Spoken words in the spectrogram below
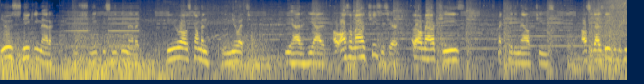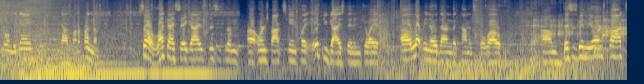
You sneaky medic. You sneaky, sneaky medic. He knew I was coming. He knew it. He had he had it. Oh, also Malik Cheese is here. Hello, Malik Cheese. Spectating Malik Cheese. Also, guys, these are the people in the game. You guys want to friend them. So, like I say, guys, this is the uh, Orange Box gameplay. If you guys did enjoy it, uh, let me know down in the comments below. Um, this has been the Orange Box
